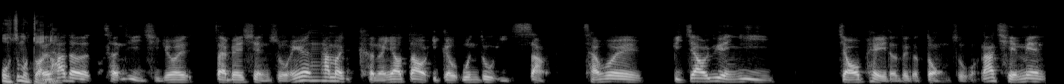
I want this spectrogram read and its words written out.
哦，这么短，它的成体期就会再被限缩，因为它们可能要到一个温度以上，才会比较愿意交配的这个动作。那前面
